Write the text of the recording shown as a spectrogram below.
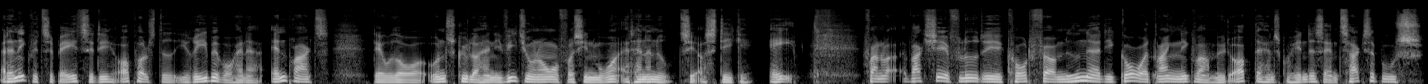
at han ikke vil tilbage til det opholdssted i Ribe, hvor han er anbragt. Derudover undskylder han i videoen over for sin mor, at han er nødt til at stikke af. Fra en vagtchef lød det kort før midnat i går, at drengen ikke var mødt op, da han skulle hentes af en taxabus.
